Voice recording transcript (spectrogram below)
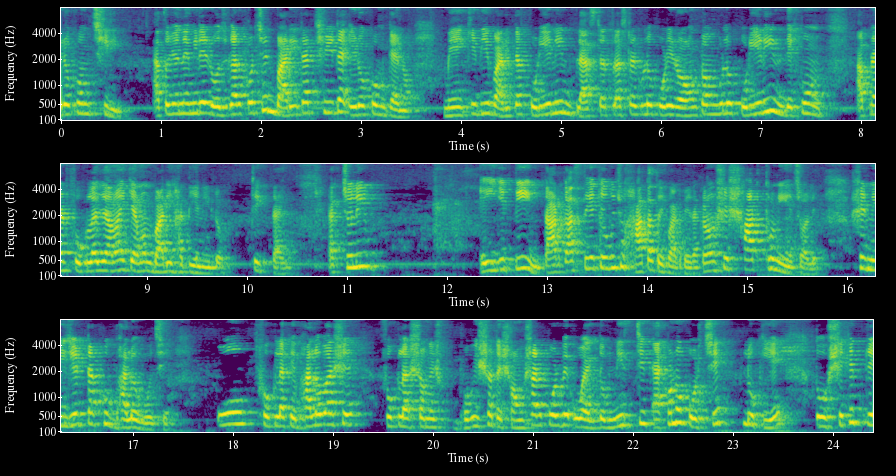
এরকম ছিঁড়ি? এতজনে মিলে রোজগার করছেন, বাড়িটার ছিঁড়িটা এরকম কেন? মেয়েকে দিয়ে বাড়িটা করিয়ে নিন প্লাস্টার প্লাস্টারগুলো করে রং টংগুলো করিয়ে নিন, দেখুন আপনার ফোকলা জামাই কেমন বাড়ি হাতিয়ে নিল। ঠিক তাই। অ্যাকচুয়ালি এই যে টিম, তার কাছ থেকে কেউ কিছু হাতাতে পারবে না, কারণ সে স্বার্থ নিয়ে চলে। সে নিজেরটা খুব ভালো বোঝে। ও ফোকলাকে ভালোবাসে, ফোকলার সঙ্গে ভবিষ্যতে সংসার করবে, ও একদম নিশ্চিত এখনও করছে লুকিয়ে। তো সেক্ষেত্রে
